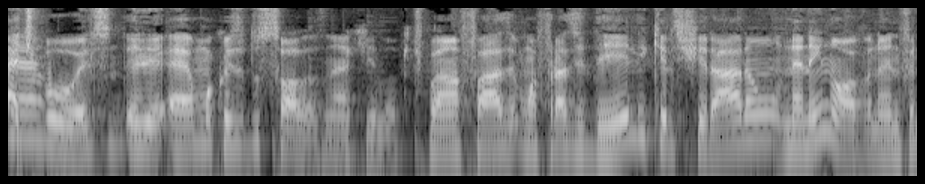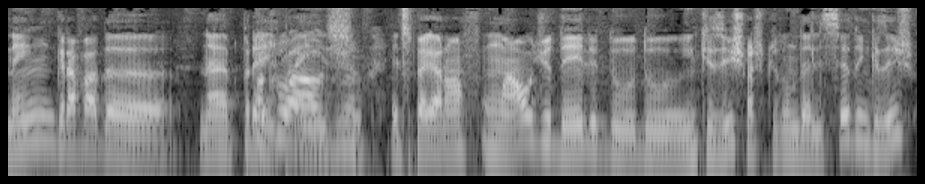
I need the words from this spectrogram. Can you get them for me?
É, tipo, eles, ele, é uma coisa do Solas, né, aquilo. Que, tipo, é uma, fase, uma frase dele que eles tiraram, não é nem nova, né, não foi nem gravada, né, pra, Outro pra áudio. isso. Eles pegaram uma- um áudio dele do, do Inquisition, acho que de um DLC do Inquisition,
